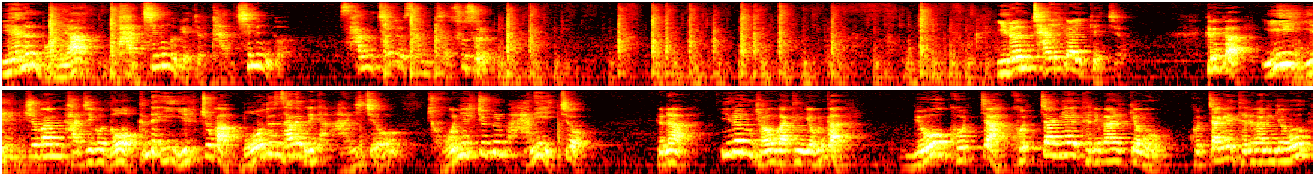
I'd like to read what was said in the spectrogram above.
때 얘는 뭐냐? 다치는 거겠죠. 다치는 거. 상처죠. 상처. 수술. 이런 차이가 있겠죠. 그러니까 이 일주만 가지고도 근데 이 일주가 모든 사람이 그냥 아니죠. 좋은 일주들 많이 있죠. 그러나 이런 경우 같은 경우 그러니까 묘고자 곧장에 들어갈 경우 곧장에 들어가는 경우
